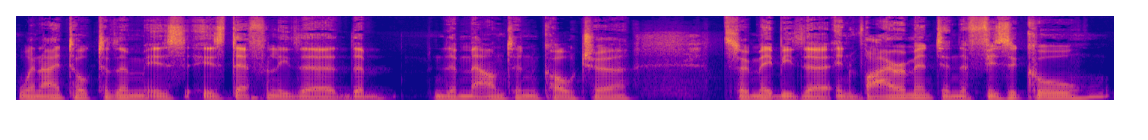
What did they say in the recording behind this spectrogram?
when I talk to them is is definitely the the the mountain culture so maybe the environment and the physical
